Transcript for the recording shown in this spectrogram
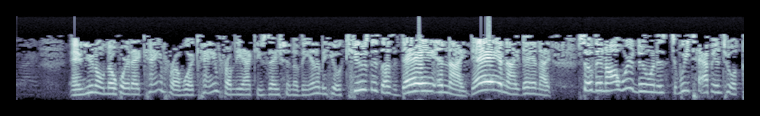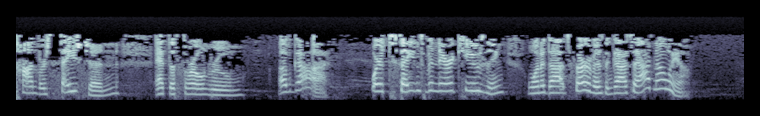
And you don't know where that came from. Where it came from the accusation of the enemy who accuses us day and night, day and night, day and night. So then all we're doing is we tap into a conversation at the throne room of God where Satan's been there accusing one of God's servants, and God said, I know him.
